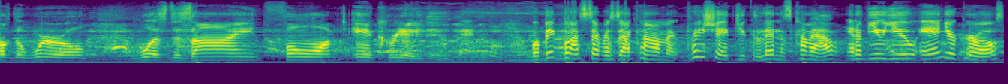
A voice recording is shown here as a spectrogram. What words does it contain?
of the world was designed, formed, and created. Okay. Well, BigBossSteppers.com, I appreciate you letting us come out, interview you and your girls.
